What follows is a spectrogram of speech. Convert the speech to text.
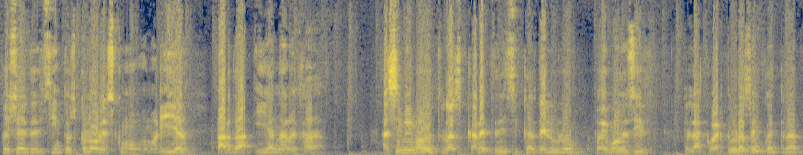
puede ser de distintos colores como amarilla, parda y anaranjada. Asimismo, entre las características del lulo, podemos decir que la cobertura se encuentra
